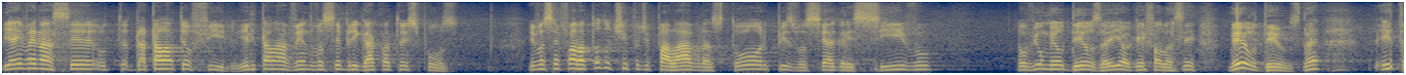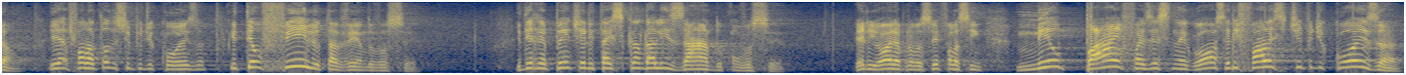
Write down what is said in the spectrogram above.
E aí vai nascer, está lá o teu filho, e ele está lá vendo você brigar com a tua esposa. E você fala todo tipo de palavras torpes, você é agressivo. Ouviu meu Deus aí? Alguém falou assim? Meu Deus, né? Então, e fala todo esse tipo de coisa, e teu filho está vendo você. E de repente ele está escandalizado com você. Ele olha para você e fala assim: Meu pai faz esse negócio, ele fala esse tipo de coisa.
